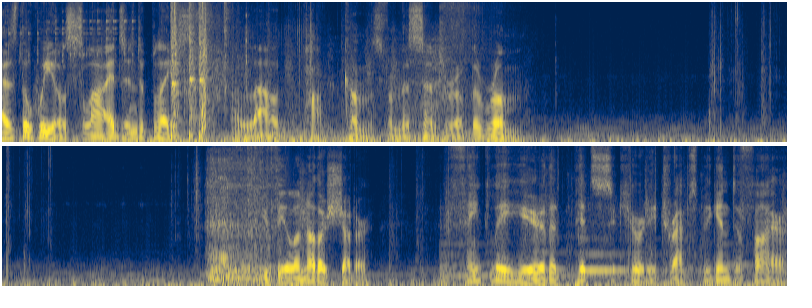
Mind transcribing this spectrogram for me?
As the wheel slides into place, a loud pop comes from the center of the room. You feel another shudder, and faintly hear that Pit's security traps begin to fire.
